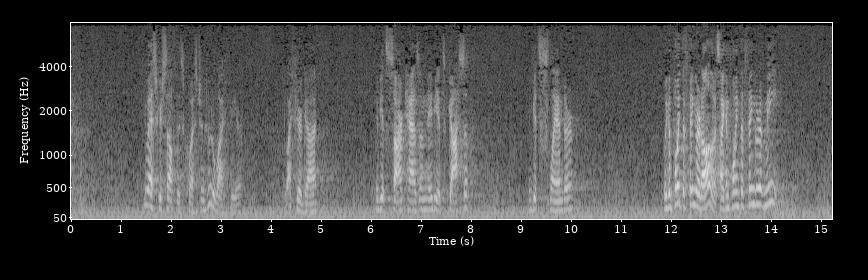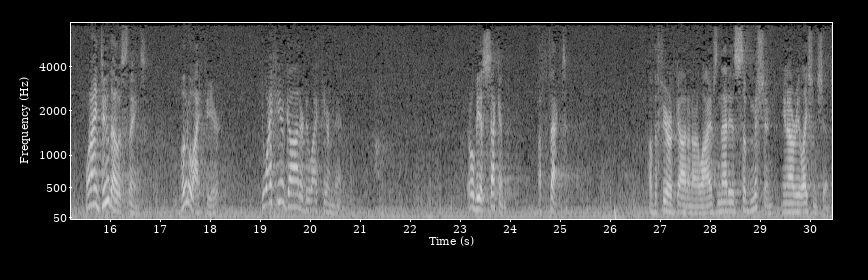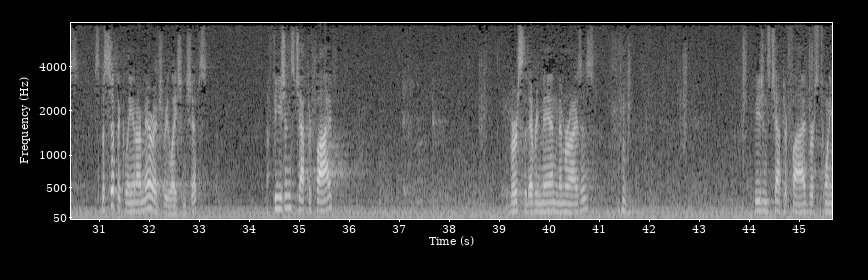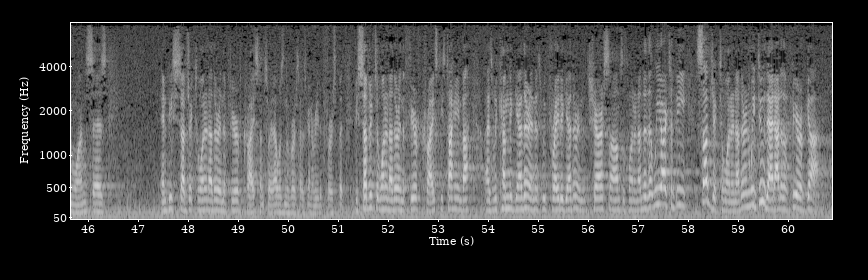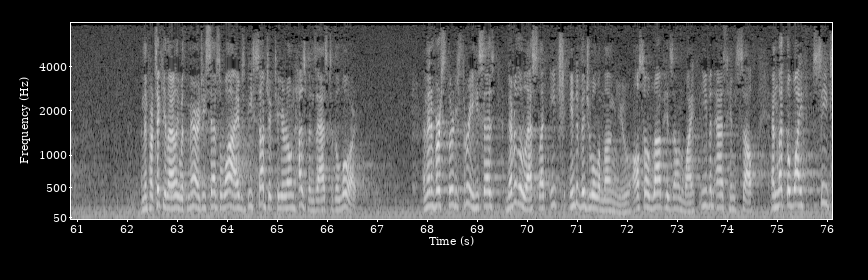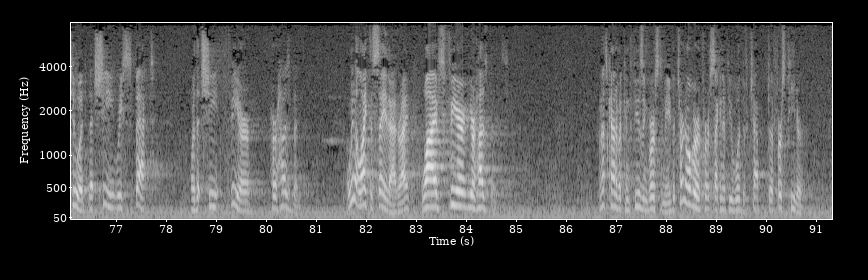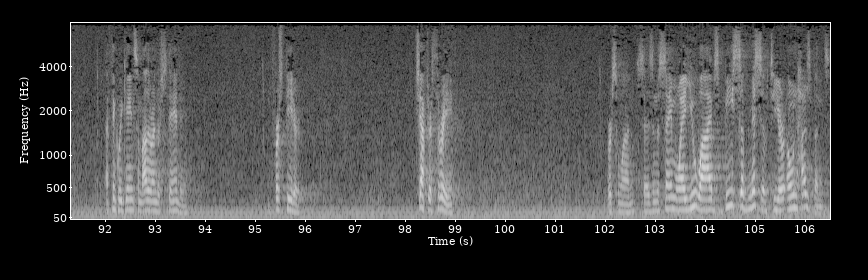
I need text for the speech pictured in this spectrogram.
you ask yourself this question Who do I fear? Do I fear God? Maybe it's sarcasm, maybe it's gossip, maybe it's slander. We can point the finger at all of us. I can point the finger at me. When I do those things, who do I fear? Do I fear God or do I fear men? There will be a second effect of the fear of God in our lives, and that is submission in our relationships, specifically in our marriage relationships. Ephesians chapter 5, verse that every man memorizes. Ephesians chapter 5, verse 21 says, and be subject to one another in the fear of Christ. I'm sorry, that wasn't the verse I was going to read at first, but be subject to one another in the fear of Christ. He's talking about as we come together and as we pray together and share our psalms with one another, that we are to be subject to one another, and we do that out of the fear of God. And then, particularly with marriage, he says, Wives, be subject to your own husbands as to the Lord. And then in verse 33, he says, Nevertheless, let each individual among you also love his own wife, even as himself and let the wife see to it that she respect or that she fear her husband. And we don't like to say that, right? Wives, fear your husbands. And that's kind of a confusing verse to me. But turn over for a second, if you would, to chapter 1 Peter. I think we gain some other understanding. 1 Peter, chapter 3 verse 1 says, In the same way, you wives, be submissive to your own husbands,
